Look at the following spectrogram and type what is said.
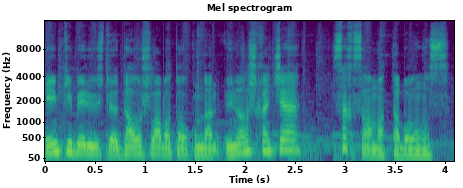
эмки берүүбүздө дал ушул аба толкундан үн алышканча сак саламатта болуңуз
